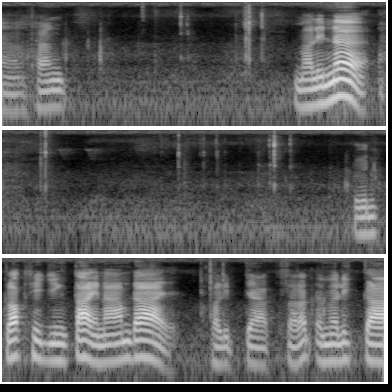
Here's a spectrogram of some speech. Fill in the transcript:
าทางมาริเนอร์ปืนกล็อกที่ยิงใต้น้ำได้ ผลิตจากสหรัฐอเมริกา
